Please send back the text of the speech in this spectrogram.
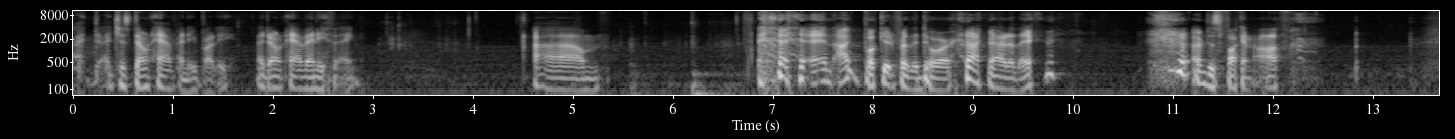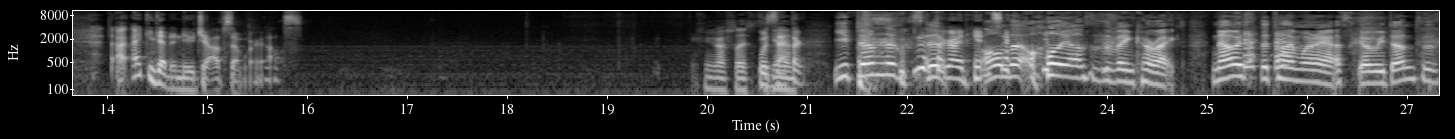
I I just don't have anybody. I don't have anything. Um. and I book it for the door. I'm out of there. I'm just fucking off. I, I can get a new job somewhere else. Congratulations Was again. that You've done the, that the right all the all the answers have been correct. Now is the time when I ask: Are we done to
